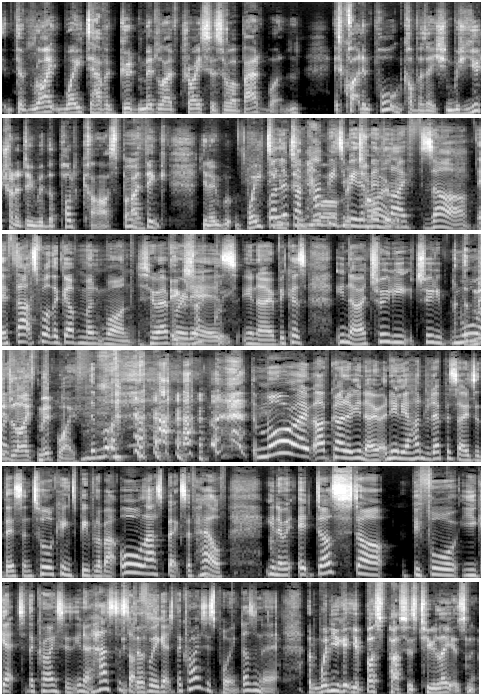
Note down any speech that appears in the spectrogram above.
the right way to have a good midlife crisis or a bad one is quite an important conversation, which you're trying to do with the podcast. But mm. I think, you know, waiting Well, look, I'm happy to be the midlife czar if that's what the government wants, whoever exactly. it is, you know, because, you know, I truly, truly more. The midlife midwife. The more, the more I, have kind of, you know, nearly 100 episodes of this and talking to people about all aspects of health, you know, it, it does start before you get to the crisis. You know, it has to start before you get to the crisis point, doesn't it? And when you get your bus pass, it's too late, isn't it?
